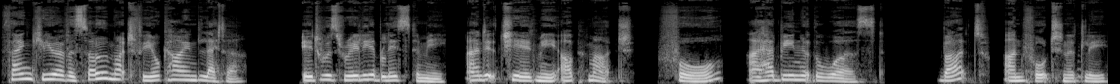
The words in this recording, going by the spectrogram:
thank you ever so much for your kind letter. It was really a bliss to me, and it cheered me up much, for I had been at the worst. But, unfortunately,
